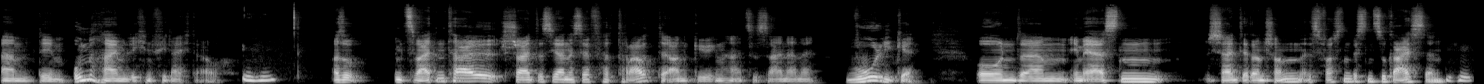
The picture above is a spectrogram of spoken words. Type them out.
ähm, dem Unheimlichen vielleicht auch. Mhm. Also im zweiten Teil scheint es ja eine sehr vertraute Angelegenheit zu sein, eine wohlige. Und ähm, im ersten scheint ja dann schon es fast ein bisschen zu geißeln. Mhm.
